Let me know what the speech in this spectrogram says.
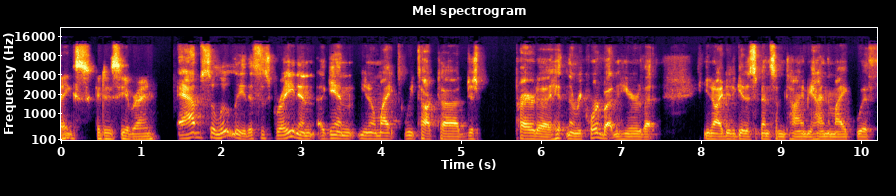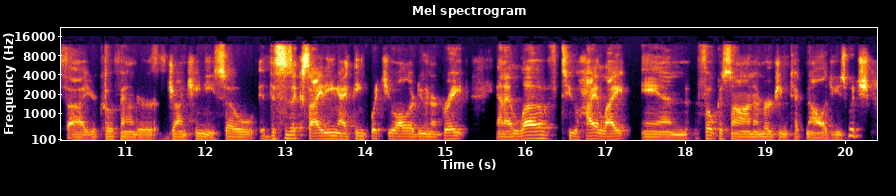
Thanks. Good to see you, Brian. Absolutely. This is great. And again, you know, Mike, we talked uh, just prior to hitting the record button here that, you know, I did get to spend some time behind the mic with uh, your co founder, John Cheney. So this is exciting. I think what you all are doing are great. And I love to highlight and focus on emerging technologies, which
